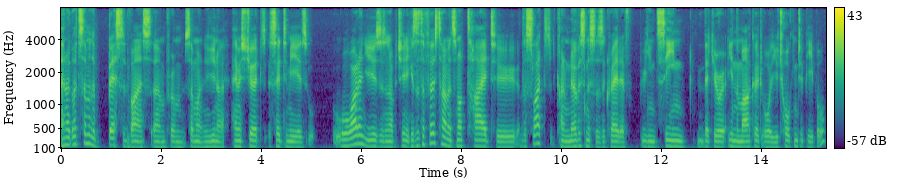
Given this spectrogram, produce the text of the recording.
And I got some of the best advice um, from someone who, you know, Hamish Stewart said to me is, well, why don't you use it as an opportunity? Because it's the first time it's not tied to the slight kind of nervousness as a creative being seen that you're in the market or you're talking to people.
